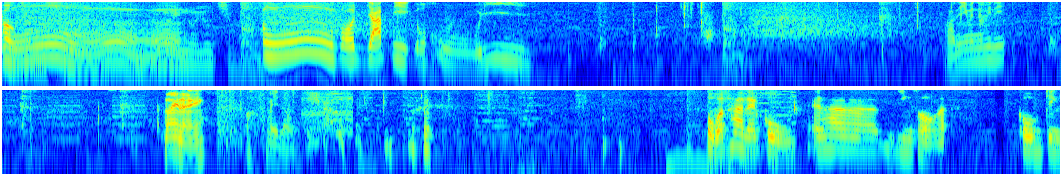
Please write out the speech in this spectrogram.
อื 王者の勝利に疑い ม の余地はない อืมโซนยัดอีก โอ้โห ยอันนี้มันนี่มินี่ไม่ไหนไม่ลง ผมว่าท่าเนี้ยโกงไอ้ท่ายิงสองอะโกงจริง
